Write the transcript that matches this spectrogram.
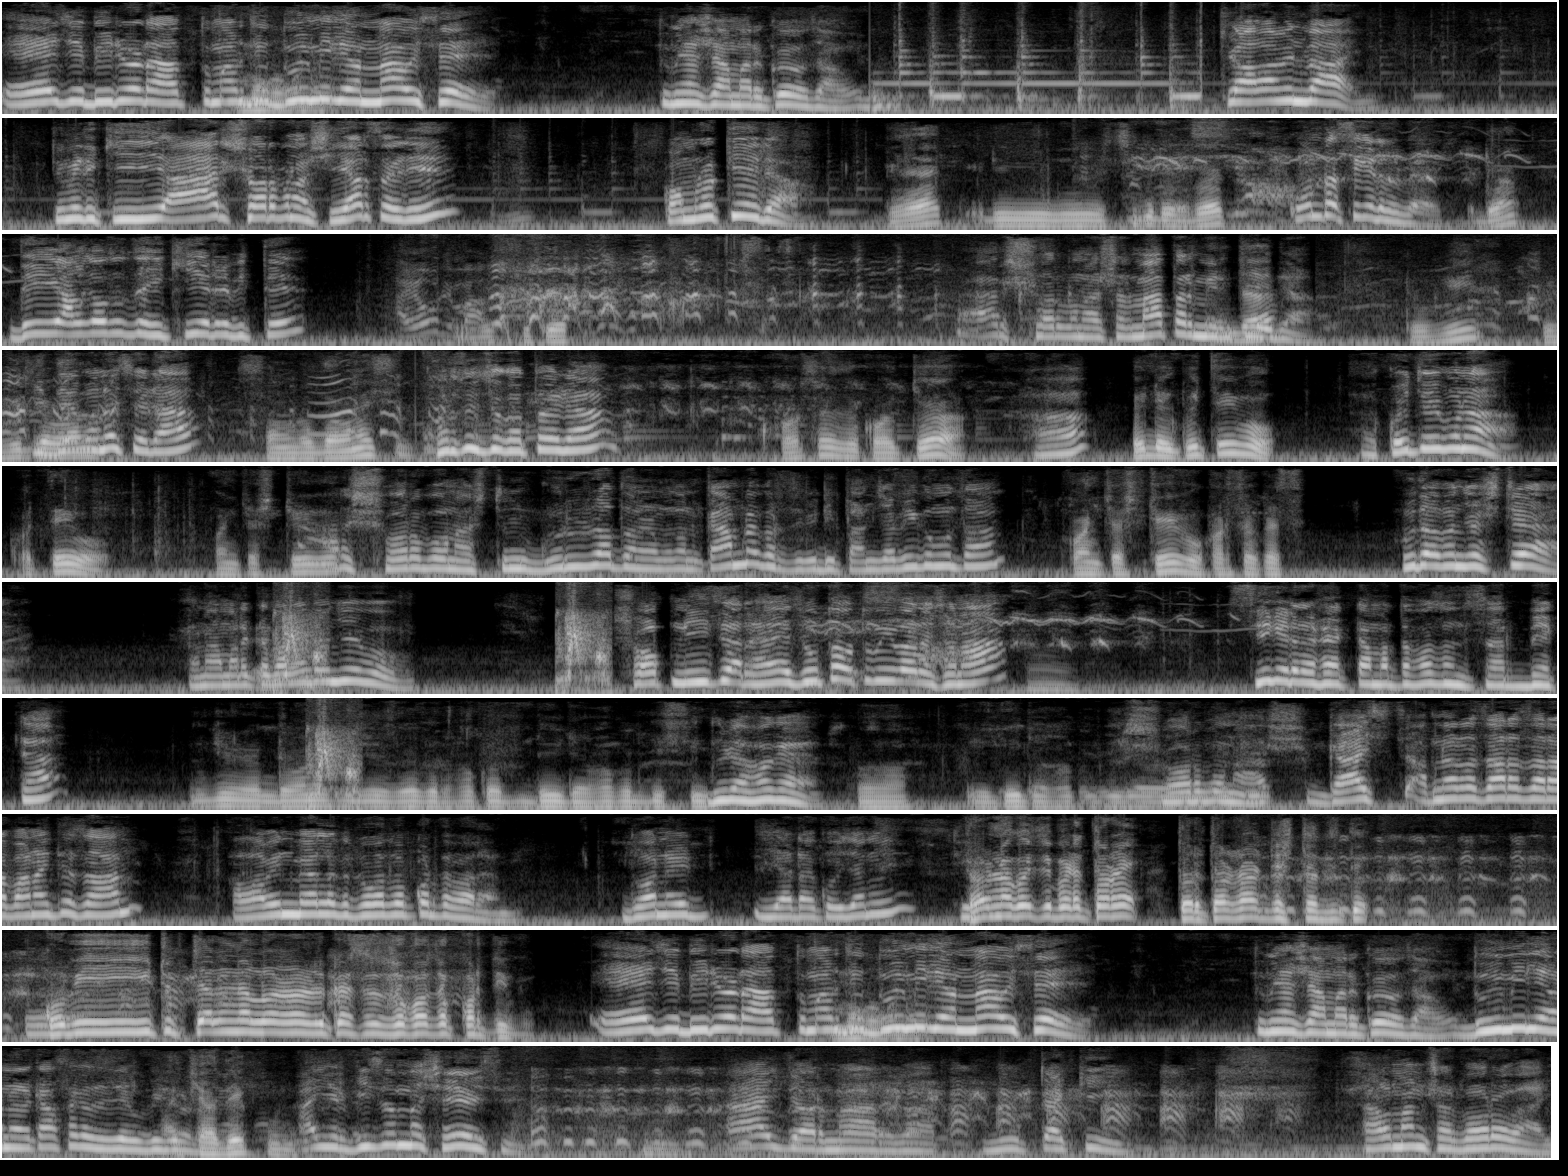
এই যে ভিডিওটা তোমার যে দুই মিলিয়ন না হইছে তুমি এসে আমার কেউ যাও। কি আলামিন ভাই? তুমি এটা কি আর সর্বনাশ? ইয়ার সৈরি কমরো কি এটা? ব্যাগ এটি সিগারেট ব্যাগ। কোনটা সিগারেটের ব্যাগ? এটা? দেখি আলগা তো দেখি কি এটার ভিতরে। আর সর্বনাশ আর মাথার মির কি এটা? টুপি টুপি কি হচ্ছে এটা? সামনে দেওয়া নাইছি খরচ হয়েছে কত এটা? খরচ আছে কয়টা? হ্যাঁ। এটা কইতেইব কই তুইব না? কইতেইব পঞ্চাশ আরে সর্বনাশ তুমি গুরুর রাতনের মতন কামটা করছ এটি পাঞ্জাবি গো মতন। পঞ্চাশ খরচ কাছে হুদা পঞ্চাশটা এখন আমার একটা বানাই যাইব। সব নিয়েছে আর হ্যাঁ তুমি বানাইছো না? সিগারেটের ফ্যাক্টটা আমার তো পছন্দ হচ্ছে ব্যাগটা? দুইটা হ্যাঁ, সর্বনাশ। গাইস আপনারা যারা যারা বানাইতে চান ভাইয়ের যোগাযোগ করতে পারেন। দোয়ানের ইয়াটা কই জানি? তোর না কইছি বেটা তোরে তোর তোর অ্যাড্রেসটা দিতে। কবি ইউটিউব চ্যানেলের কাছে যোগাযোগ করতে দিব। এই যে ভিডিওটা তোমার যে দুই মিলিয়ন না হইছে তুমি এসে আমার কেউ যাও। দুই মিলিয়নের কাছাকাছি যে ভিডিও আচ্ছা দেখুন। আইয়ের বিজন না সে হইছে। আই জ্বর মার বাপ। মুখটা কি? সালমান শাহ বড় ভাই।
